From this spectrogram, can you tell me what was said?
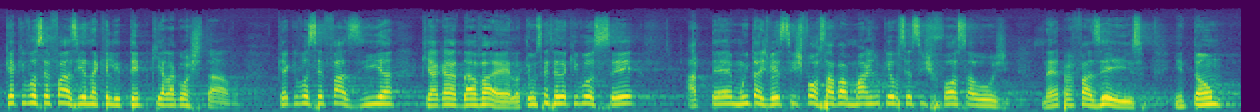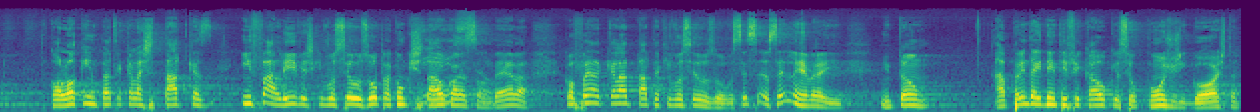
O que é que você fazia naquele tempo que ela gostava? O que é que você fazia que agradava a ela? Eu tenho certeza que você até muitas vezes se esforçava mais do que você se esforça hoje, né, para fazer isso. Então, coloque em prática aquelas táticas infalíveis que você usou para conquistar o Isso. coração dela. Qual foi aquela tática que você usou? Você, você lembra aí? Então, aprenda a identificar o que o seu cônjuge gosta.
